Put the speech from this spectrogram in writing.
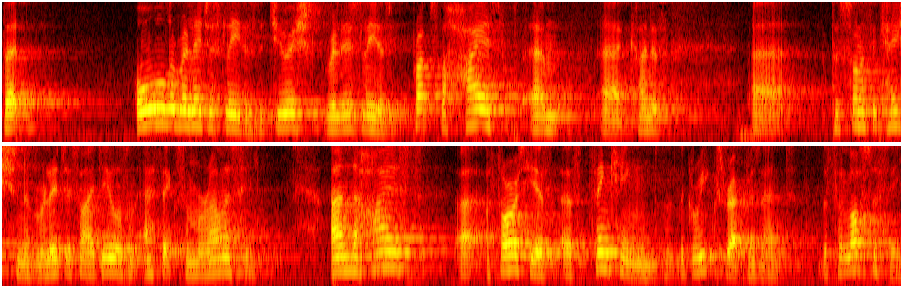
that all the religious leaders, the Jewish religious leaders, perhaps the highest um, uh, kind of uh, personification of religious ideals and ethics and morality, and the highest uh, authority of, of thinking that the Greeks represent, the philosophy,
